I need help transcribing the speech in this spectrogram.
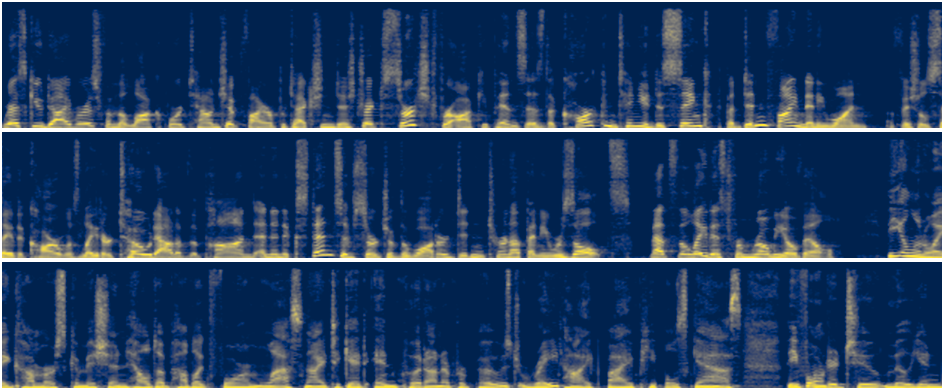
Rescue divers from the Lockport Township Fire Protection District searched for occupants as the car continued to sink but didn't find anyone. Officials say the car was later towed out of the pond and an extensive search of the water didn't turn up any results. That's the latest from Romeoville. The Illinois Commerce Commission held a public forum last night to get input on a proposed rate hike by Peoples Gas. The $402 million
